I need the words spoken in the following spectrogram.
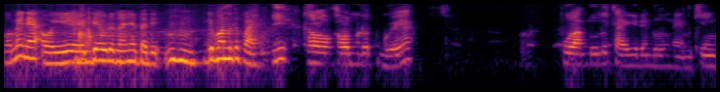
Komen ya. Oh iya, dia udah nanya tadi. Mm-hmm. Gimana tuh, Pak? Ih, kalau kalau menurut gue ya pulang dulu cairin dulu Nanking.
